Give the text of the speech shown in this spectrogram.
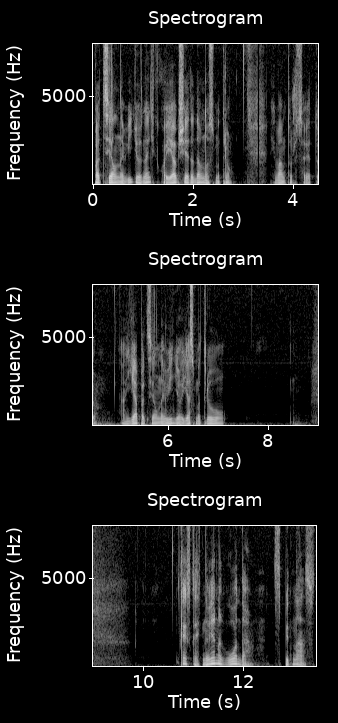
подсел на видео, знаете какое? Я вообще это давно смотрю. И вам тоже советую. Я подсел на видео, я смотрю, как сказать, наверное, года с 15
